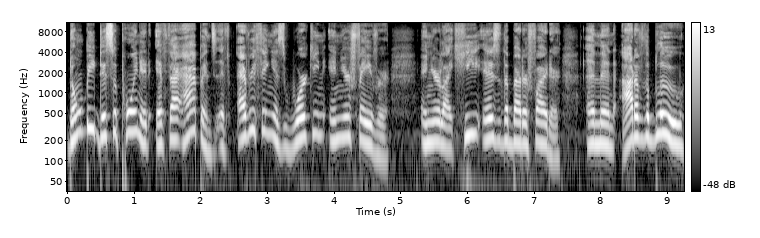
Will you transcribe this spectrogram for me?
don't be disappointed if that happens. If everything is working in your favor and you're like, he is the better fighter, and then out of the blue,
